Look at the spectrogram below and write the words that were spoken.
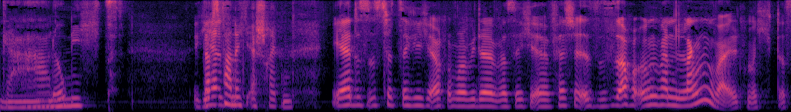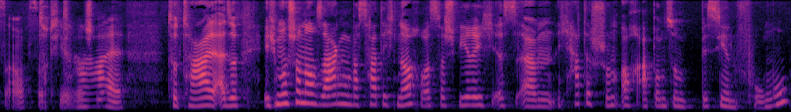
gar Nope. nichts. Ja, Das fand ich erschreckend. Ja, das ist tatsächlich auch immer wieder, was ich äh, feststelle. Es ist auch irgendwann langweilt mich das auch so tierisch. ne? Total. Total. Also ich muss schon noch sagen, was hatte ich noch, was so schwierig ist. Ähm, ich hatte schon auch ab und zu ein bisschen FOMO.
